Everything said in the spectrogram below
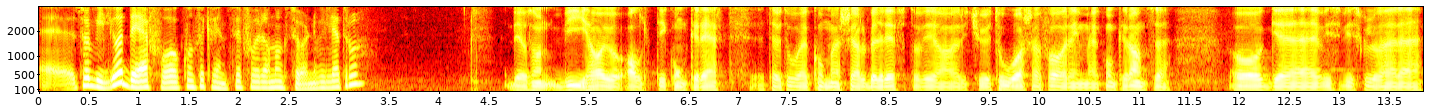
eh, så vil jo det få konsekvenser for annonsørene, vil jeg tro. Det er jo sånn, Vi har jo alltid konkurrert. TV 2 er kommersiell bedrift, og vi har 22 års erfaring med konkurranse. Og eh, hvis vi skulle være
